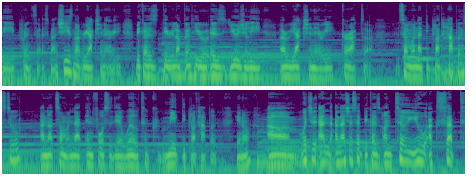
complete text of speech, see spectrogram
the princess, but she's not reactionary because the reluctant hero is usually a reactionary character. It's someone that the plot happens to, and not someone that enforces their will to make the plot happen. You know, um, which is, and and that's just it because until you accept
